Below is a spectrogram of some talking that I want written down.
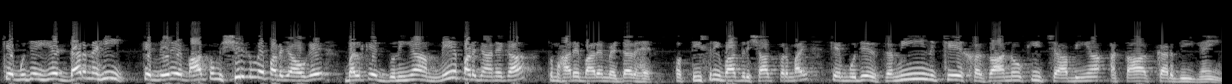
کہ مجھے یہ ڈر نہیں کہ میرے بعد تم شرک میں پڑ جاؤ گے، بلکہ دنیا میں پڑ جانے کا تمہارے بارے میں ڈر ہے۔ اور تیسری بات ارشاد فرمائی کہ مجھے زمین کے خزانوں کی چابیاں عطا کر دی گئیں۔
